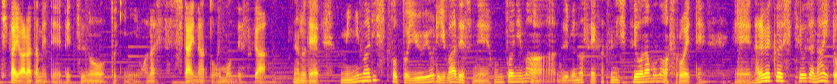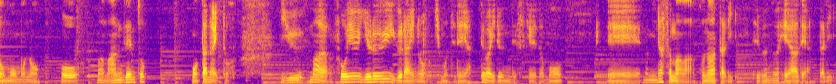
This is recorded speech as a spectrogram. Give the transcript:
機会を改めて別の時にお話ししたいなと思うんですが、なので、ミニマリストというよりはですね、本当にまあ、自分の生活に必要なものは揃えて、えー、なるべく必要じゃないと思うものを、まあ、漫然と持たないという、まあ、そういう緩いぐらいの気持ちでやってはいるんですけれども、えー、まあ、皆様はこのあたり自分の部屋であったり、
